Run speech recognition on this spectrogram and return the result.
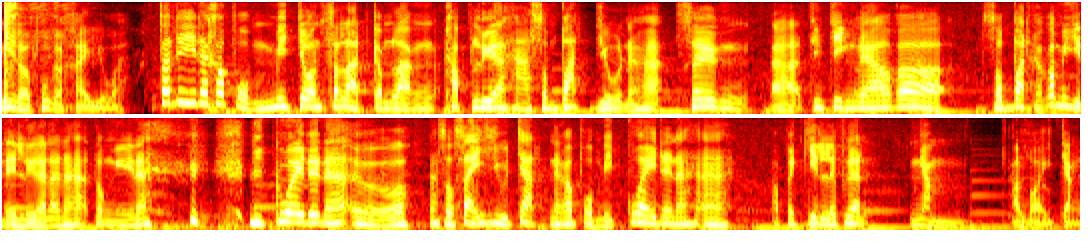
นี่เราพูดกับใครอยู่วะ ตอนนี้นะครับผมมีโจรสลัดกำลังขับเรือหาสมบัติอยู่นะฮะ ซึ่งอ่าจริง ๆ แล้วก็สมบัติเขาก็มีอยู่ในเรือแล้วนะฮะตรงนี้นะ มีกล้วยด้วยนะ เออน่าสงสัยหิวจัดนะครับผมมีกล้วยด้วยนะอะเอาไปกินเลยเพื่อนงำอร่อยจัง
